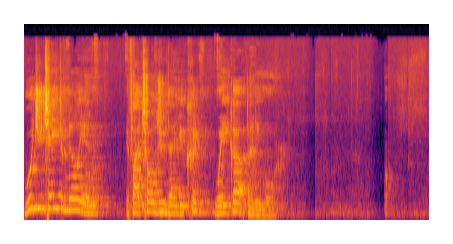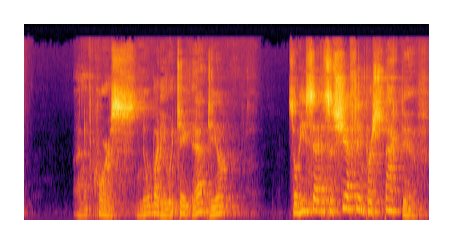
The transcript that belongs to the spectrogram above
Would you take the million if I told you that you couldn't wake up anymore? And of course, nobody would take that deal. So he said it's a shift in perspective.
